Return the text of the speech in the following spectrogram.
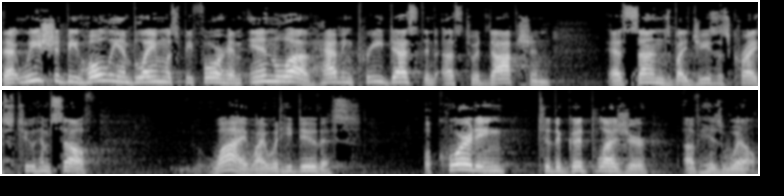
That we should be holy and blameless before Him in love, having predestined us to adoption as sons by Jesus Christ to Himself. Why? Why would He do this? according to the good pleasure of his will.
